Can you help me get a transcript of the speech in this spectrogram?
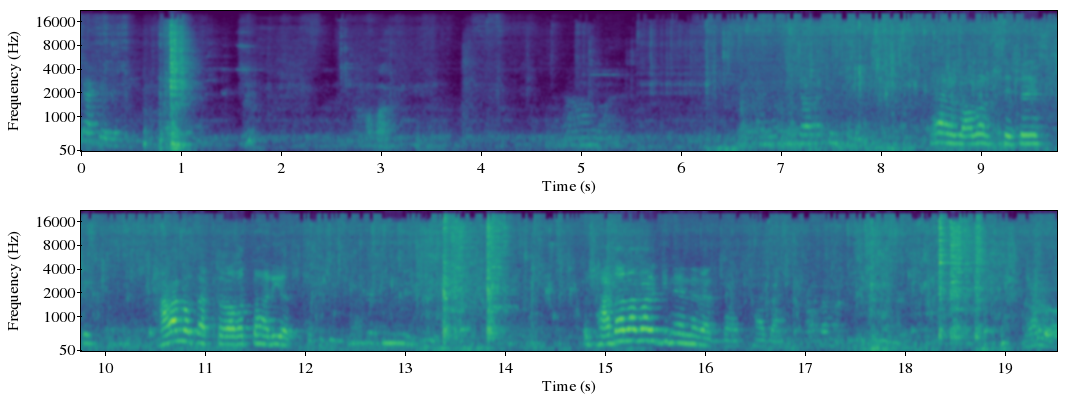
বাবা হ্যাঁ শেষে এসছে। হারালো একটা রাবার তো হারিয়ে আসছে। ওই সাদা রাবার কিনে এনে রাখব সাদা ভালো ভালো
